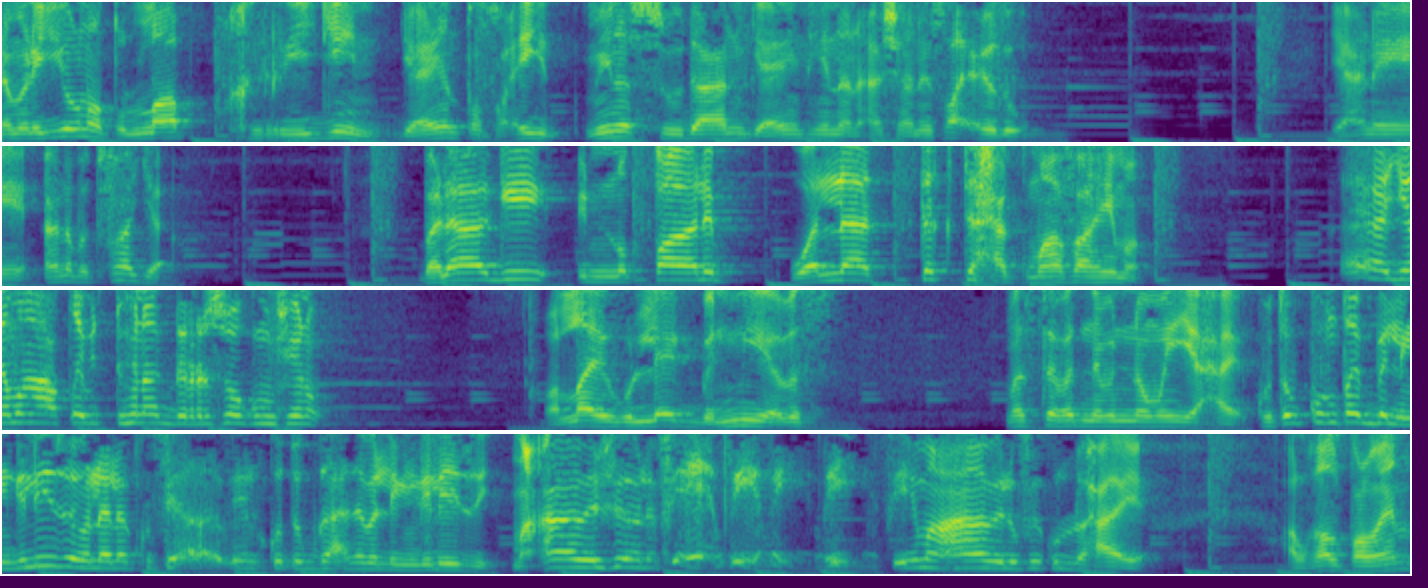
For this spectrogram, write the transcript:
لما يجونا طلاب خريجين جايين تصعيد من السودان جايين هنا عشان يصعدوا. يعني أنا بتفاجأ. بلاقي إنه الطالب ولا تكتحك ما فاهمة. يا جماعة طيب إنتوا هناك درسوكم شنو؟ والله يقول لك بالنية بس. ما استفدنا منهم أي حاجة. كتبكم طيب بالإنجليزي ولا لا في الكتب قاعدة بالإنجليزي. معامل فيه ولا؟ في في في في, في معامل وفي كل حاجة. الغلطة وين؟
